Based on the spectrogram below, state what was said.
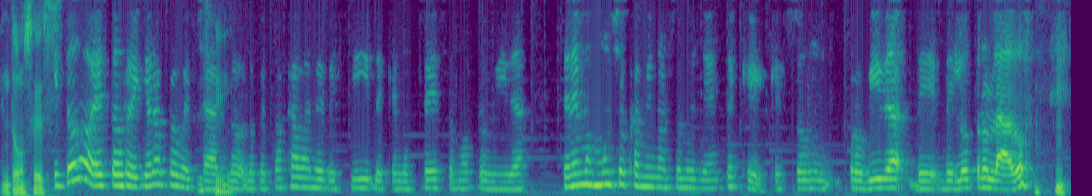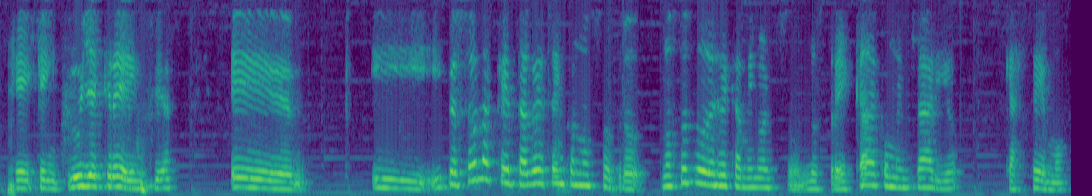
Entonces... Y todo esto, Rey, quiero aprovechar lo, que tú acabas de decir, de que los tres somos pro vida. Tenemos muchos caminos al sol oyentes que, que son pro vida del otro lado, que, que, incluye creencias. Eh, y, y, personas que tal vez estén con nosotros, nosotros desde Camino al Sol, los tres, cada comentario que hacemos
